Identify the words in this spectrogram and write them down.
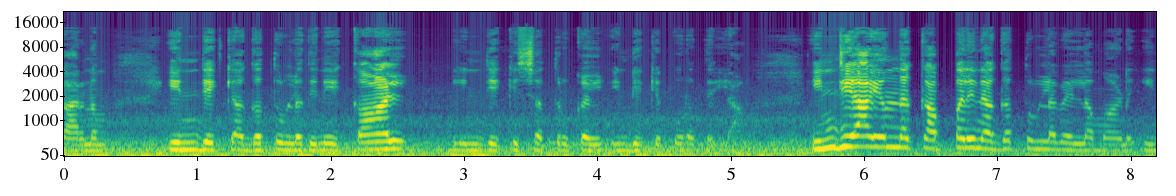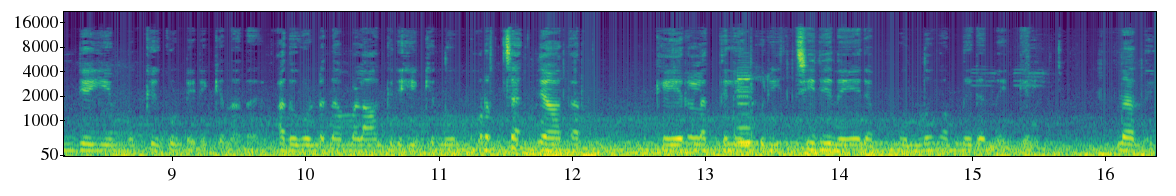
കാരണം ഇന്ത്യയ്ക്ക് ഇന്ത്യക്കകത്തുള്ളതിനേക്കാൾ ഇന്ത്യയ്ക്ക് ശത്രുക്കൾ ഇന്ത്യയ്ക്ക് പുറത്തില്ല. ഇന്ത്യ എന്ന കപ്പലിനകത്തുള്ള വെള്ളമാണ് ഇന്ത്യയെ മുക്കിക്കൊണ്ടിരിക്കുന്നത്. അതുകൊണ്ട് നമ്മൾ ആഗ്രഹിക്കുന്നു കുറച്ച് അജ്ഞാതർ കേരളത്തിലേക്ക് ഒരു ഇച്ചിരി നേരം ഒന്ന് വന്നിരുന്നെങ്കിൽ നന്ദി.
